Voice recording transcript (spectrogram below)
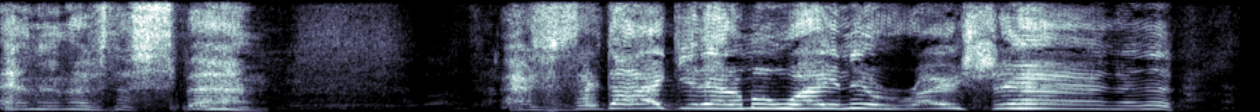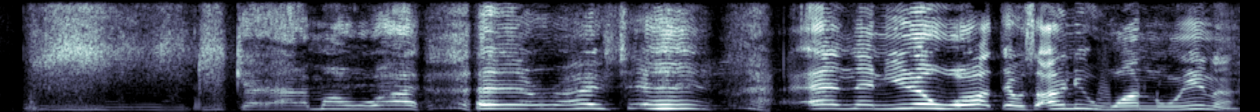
And then there's the sperm. And it's just like, I get out of my way, racing. And then, get out of my way, racing. And then you know what? There was only one winner.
